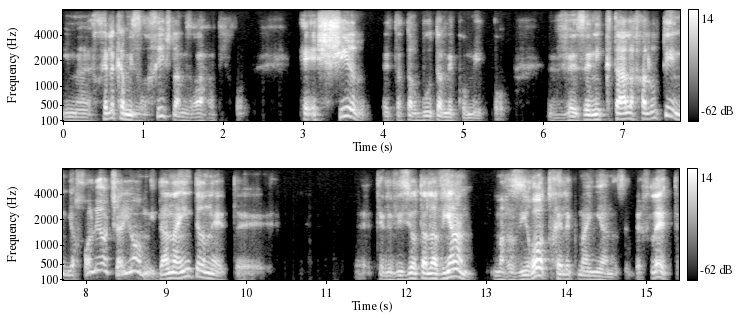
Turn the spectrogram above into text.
עם החלק המזרחי של המזרח התיכון העשיר את התרבות המקומית פה. וזה נקטע לחלוטין. יכול להיות שהיום, עידן האינטרנט, טלוויזיות הלוויין, מחזירות חלק מהעניין הזה, בהחלט.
